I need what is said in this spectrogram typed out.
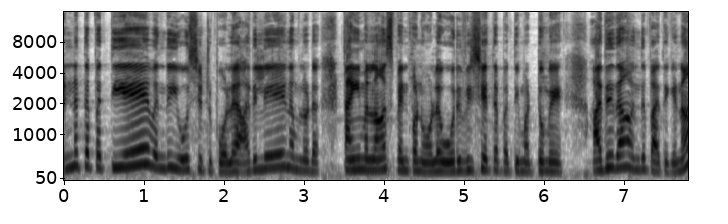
எண்ணத்தை பற்றியே வந்து யோசிச்சுட்டு போல அதிலே நம்மளோட டைம் எல்லாம் ஸ்பெண்ட் பண்ணுவோம்ல ஒரு விஷயத்தை பற்றி மட்டுமே. அதுதான் வந்து பார்த்திங்கன்னா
